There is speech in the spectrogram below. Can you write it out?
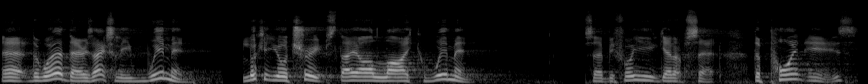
Uh, the word there is actually women. Look at your troops, they are like women. So before you get upset, the point is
